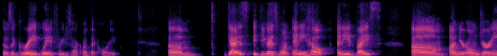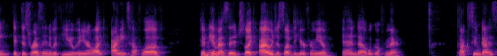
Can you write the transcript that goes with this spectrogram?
That was a great way for you to talk about that, Corey. Um, guys, if you guys want any help, any advice um, on your own journey, if this resonated with you and you're like, I need tough love, hit me a message. Like, I would just love to hear from you and uh, we'll go from there. Talk soon, guys.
